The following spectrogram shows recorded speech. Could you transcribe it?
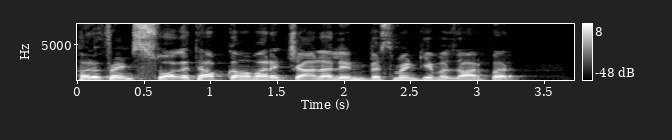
Hello friends, स्वागत है आपका हमारे चैनल इन्वेस्टमेंट के बाज़ार पर।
